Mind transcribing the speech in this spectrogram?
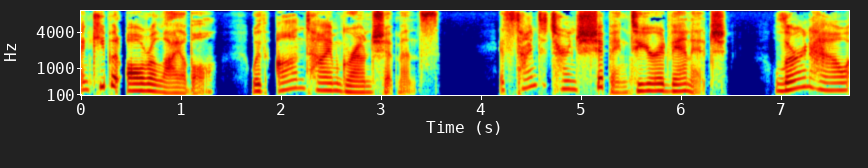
And keep it all reliable with on time ground shipments. It's time to turn shipping to your advantage. Learn how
